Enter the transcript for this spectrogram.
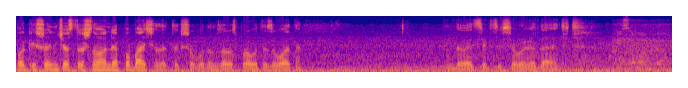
Поки що нічого страшного не побачили, так що будемо зараз пробувати заводити. Дивіться, як це все виглядає тут. І салонка.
